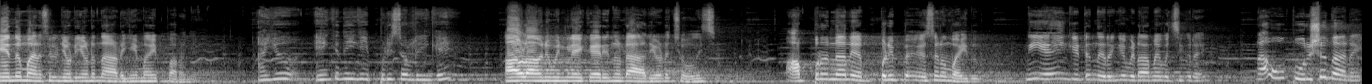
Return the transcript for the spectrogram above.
എന്ന് മനസ്സിൽ ഞൊടിയോട് നാടകീയമായി പറഞ്ഞു. അയ്യോ എങ്ക നീ ഇപ്പടി ചൊല്ലിരിക്കേ? അവൾ അവന് മുന്നിലേക്ക് എറിയുന്നുണ്ട് ആദ്യയോട് ചോദിച്ചു. അപ്പുറം ഞാൻ എപ്പടി പേസണം വൈദു? നീ ഏം കിട്ടും നിറങ്ങി വിടാമേ വെച്ചുക്കറേ. നാ ഓ പുരുഷൻ താനേ.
